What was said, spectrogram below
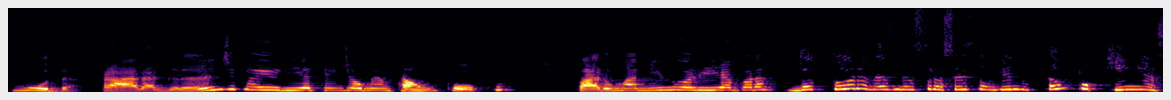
muda. Para a grande maioria tende a aumentar um pouco, para uma minoria, agora, doutora, minhas menstruações estão vindo tão pouquinhas.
